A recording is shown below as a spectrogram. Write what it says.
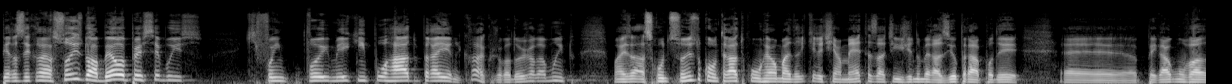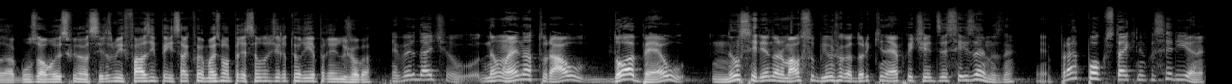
Pelas declarações do Abel eu percebo isso que foi, foi meio que empurrado para ele. Claro que o jogador joga muito, mas as condições do contrato com o Real Madrid, que ele tinha metas a atingir no Brasil para poder é, pegar algum, alguns valores financeiros, me fazem pensar que foi mais uma pressão da diretoria para ele jogar. É verdade, não é natural do Abel. Não seria normal subir um jogador que na época tinha 16 anos, né? É, para poucos técnicos seria, né?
